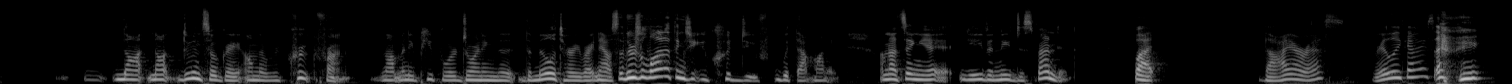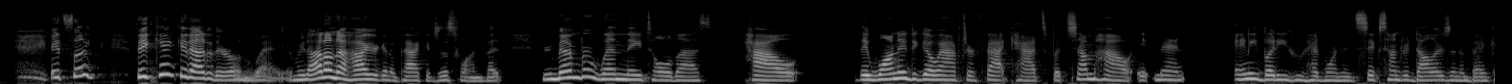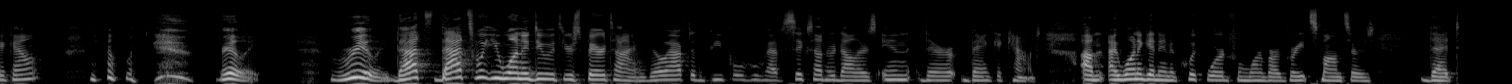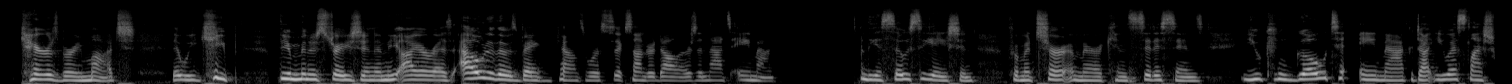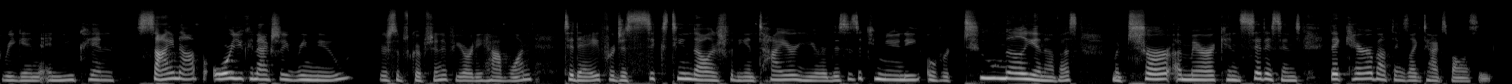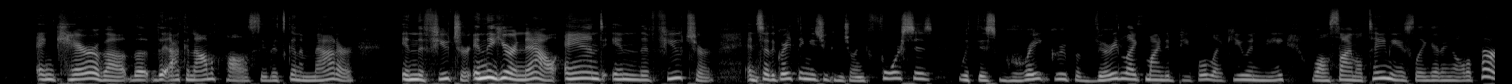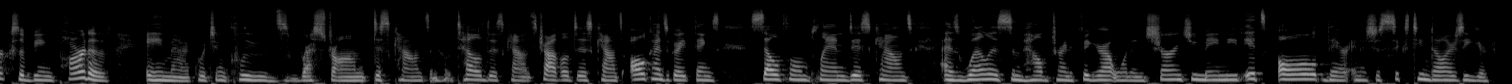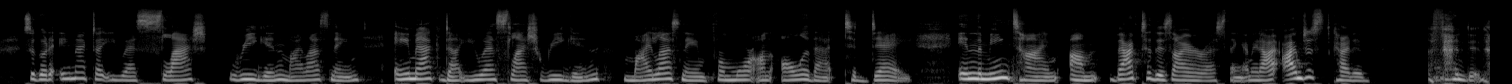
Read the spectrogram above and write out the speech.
not not doing so great on the recruit front. Not many people are joining the, the military right now. So there's a lot of things that you could do with that money. I'm not saying you, you even need to spend it, but the IRS, really, guys? I mean, it's like they can't get out of their own way. I mean, I don't know how you're going to package this one, but remember when they told us how they wanted to go after fat cats, but somehow it meant anybody who had more than $600 in a bank account? really? Really? That's that's what you want to do with your spare time. Go after the people who have $600 in their bank account. Um, I want to get in a quick word from one of our great sponsors that cares very much that we keep the administration and the IRS out of those bank accounts worth $600, and that's AMAC, the Association for Mature American Citizens. You can go to amac.us slash Regan and you can sign up or you can actually renew your subscription if you already have one today for just $16 for the entire year. This is a community, over 2 million of us, mature American citizens that care about things like tax policy and care about the, the economic policy that's going to matter in the future, in the here and now, and in the future. And so the great thing is you can join forces with this great group of very like minded people like you and me, while simultaneously getting all the perks of being part of AMAC, which includes restaurant discounts and hotel discounts, travel discounts, all kinds of great things, cell phone plan discounts, as well as some help trying to figure out what insurance you may need. It's all there, and it's just $16 a year. So go to amac.us slash Regan, my last name, amac.us slash Regan, my last name, for more on all of that today. In the meantime, um, back to this IRS thing. I mean, I, I'm just kind of offended.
